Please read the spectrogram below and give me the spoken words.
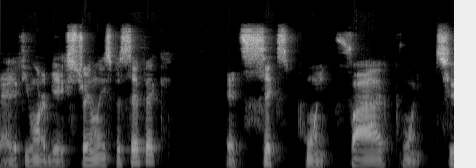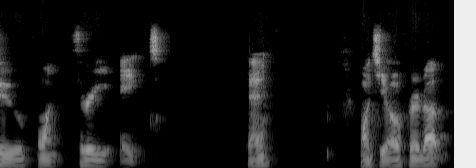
Okay, if you want to be extremely specific, it's 6.5.2.38. Okay, once you open it up,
